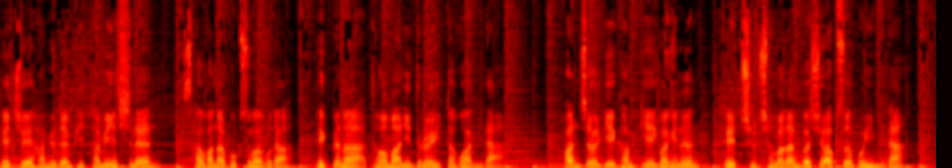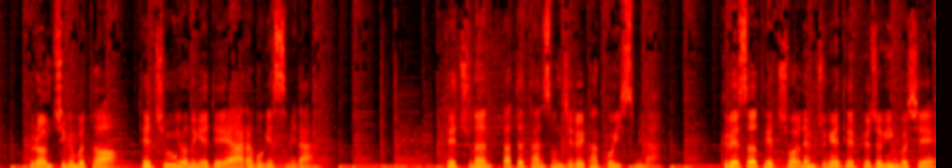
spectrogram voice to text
대추에 함유된 비타민C는 사과나 복숭아보다 100배나 더 많이 들어있다고 합니다. 환절기 감기 예방에는 대추처만한 것이 없어 보입니다. 그럼 지금부터 대추 효능에 대해 알아보겠습니다. 대추는 따뜻한 성질을 갖고 있습니다. 그래서 대추 효능 중에 대표적인 것이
